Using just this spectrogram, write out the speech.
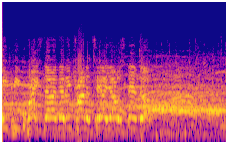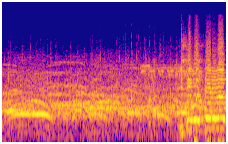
AP Price down there, they trying to tell y'all to stand up. You see what's standing up?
